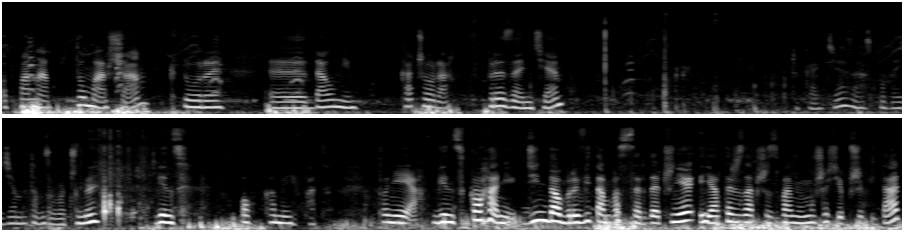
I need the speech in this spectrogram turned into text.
od pana Tomasza, który dał mi kaczora w prezencie. Czekajcie, zaraz podejdziemy tam, zobaczymy. Więc, o, kamień wpadł. To nie ja. Więc kochani, dzień dobry, witam Was serdecznie. Ja też zawsze z Wami muszę się przywitać.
